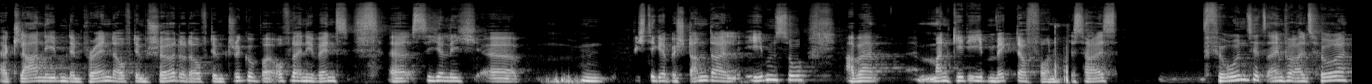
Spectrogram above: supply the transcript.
Äh, klar, neben dem Brand auf dem Shirt oder auf dem Trikot bei Offline-Events äh, sicherlich äh, ein wichtiger Bestandteil ebenso, aber man geht eben weg davon. Das heißt, für uns jetzt einfach als Hörer,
